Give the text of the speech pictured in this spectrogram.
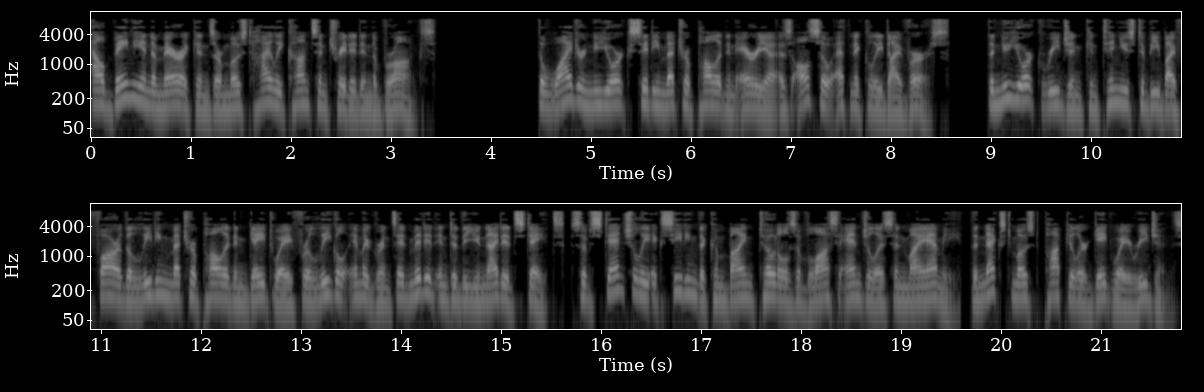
Albanian Americans are most highly concentrated in the Bronx. The wider New York City metropolitan area is also ethnically diverse. The New York region continues to be by far the leading metropolitan gateway for legal immigrants admitted into the United States, substantially exceeding the combined totals of Los Angeles and Miami, the next most popular gateway regions.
